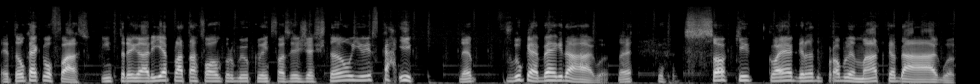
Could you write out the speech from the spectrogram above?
Então o que é que eu faço? Entregaria a plataforma para o meu cliente fazer gestão e eu ia ficar rico, né? Zuckerberg da água, né? Só que qual é a grande problemática da água?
